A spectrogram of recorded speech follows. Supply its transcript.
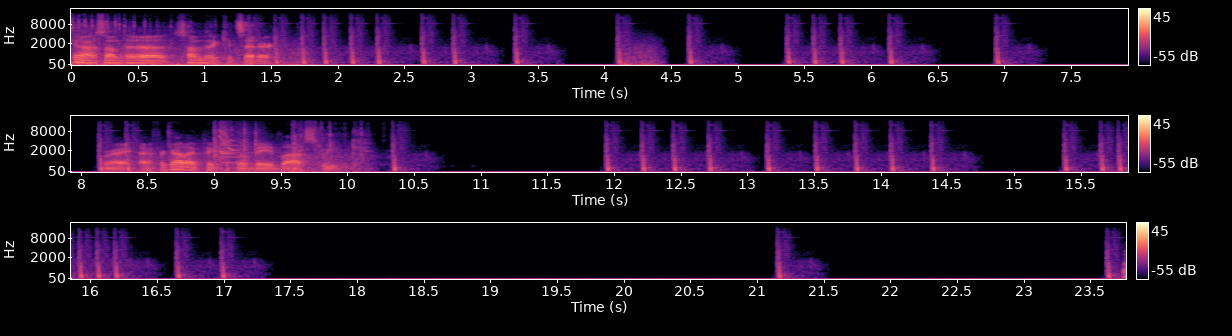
you know, something to, something to consider. Right, I forgot I picked up a Evade last week. Well,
